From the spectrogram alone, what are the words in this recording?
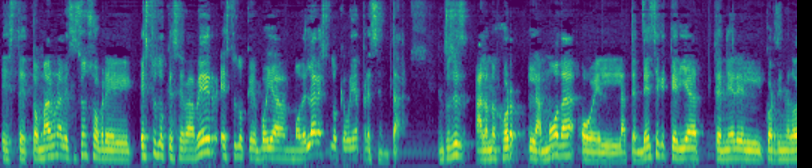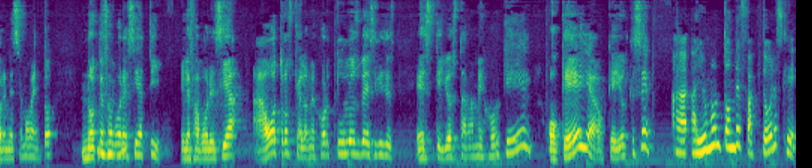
este, tomar una decisión sobre esto es lo que se va a ver, esto es lo que voy a modelar, esto es lo que voy a presentar. Entonces, a lo mejor la moda o la tendencia que quería tener el coordinador en ese momento no te favorecía a ti y le favorecía a otros que a lo mejor tú los ves y dices, es que yo estaba mejor que él o que ella o que yo qué sé. Ah, hay un montón de factores que,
